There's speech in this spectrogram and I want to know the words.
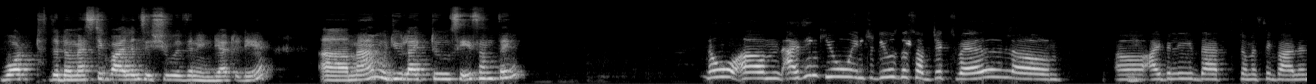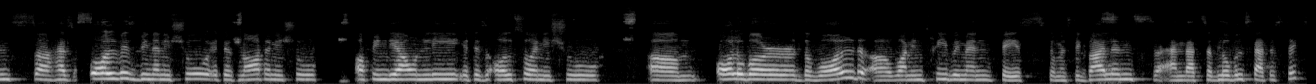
what the domestic violence issue is in India today. Uh, ma'am, would you like to say something? No, um, I think you introduced the subject well. Um, uh, I believe that domestic violence uh, has always been an issue. It is not an issue of India only. It is also an issue um, all over the world. Uh, one in three women face domestic violence, and that's a global statistics.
